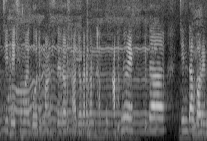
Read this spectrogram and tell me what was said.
উচিত এই সময় গরিব মানুষদেরও সাহায্য করা কারণ আপনিও একটা চিন্তা করেন।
